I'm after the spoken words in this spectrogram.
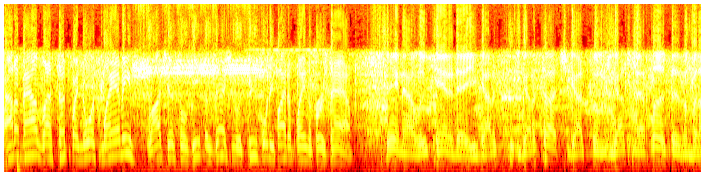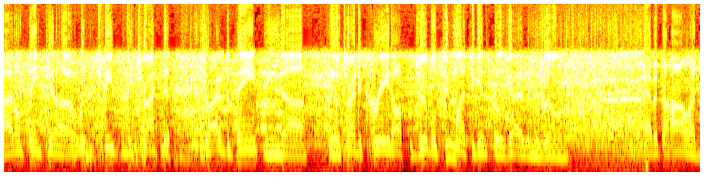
Out of bounds. Last touch by North Miami. Rochester will keep possession with 2.45 to play in the first half. Hey, now Luke Kennedy, you got you got to touch, you got some you got some athleticism, but I don't think uh, Luke needs to be trying to drive the paint and uh, you know trying to create off the dribble too much against those guys in the zone. Abbott to Holland.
